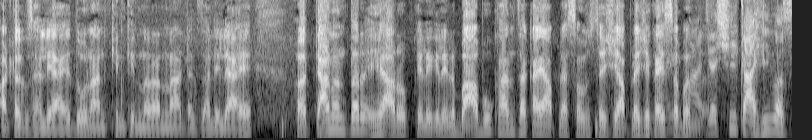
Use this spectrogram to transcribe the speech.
अटक झाली आहे दोन आणखीन किन्नरांना अटक झालेली आहे त्यानंतर हे आरोप केले गेलेले. बाबू खानचा काय आपल्या संस्थेशी आपल्याशी काही संबंध? माझ्याशी काही वस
